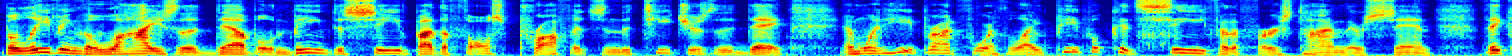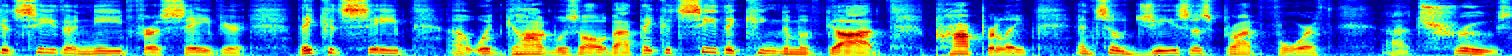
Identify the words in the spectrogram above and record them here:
believing the lies of the devil and being deceived by the false prophets and the teachers of the day. And when he brought forth light, people could see for the first time their sin. They could see their need for a Savior. They could see uh, what God was all about. They could see the kingdom of God properly. And so Jesus brought forth uh, truths.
